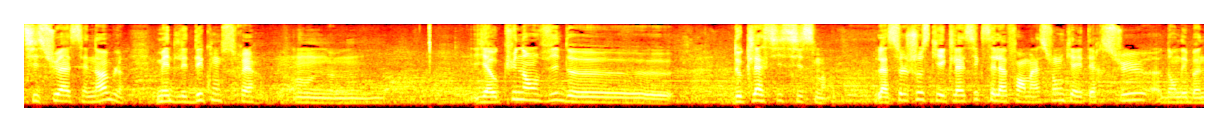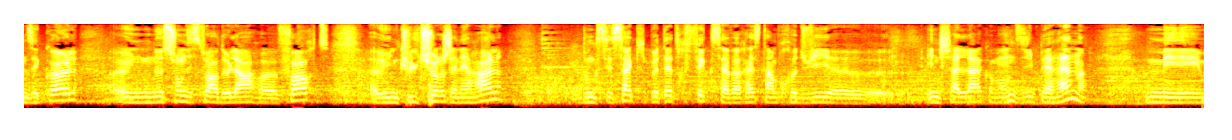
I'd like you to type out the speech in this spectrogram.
tissus assez nobles, mais de les déconstruire. Il n'y a aucune envie de, classicisme. La seule chose qui est classique, c'est la formation qui a été reçue dans des bonnes écoles, une notion d'histoire de l'art euh, forte, euh, une culture générale. Donc c'est ça qui peut-être fait que ça reste un produit, euh, inshallah, comme on dit, pérenne. Mais,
